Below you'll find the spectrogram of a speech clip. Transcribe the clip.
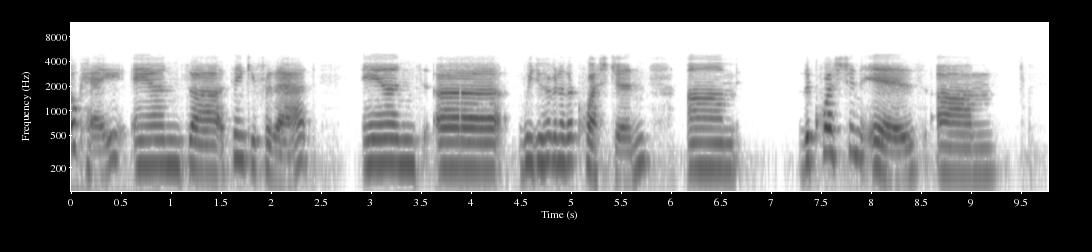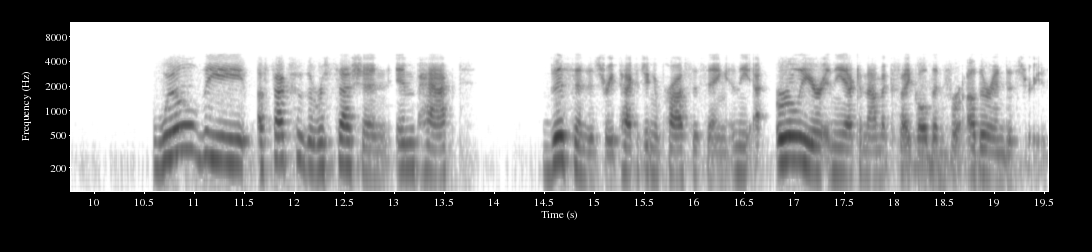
Okay, and uh, thank you for that. And uh, we do have another question. Um, the question is, um, will the effects of the recession impact this industry, packaging and processing, in the earlier in the economic cycle than for other industries?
